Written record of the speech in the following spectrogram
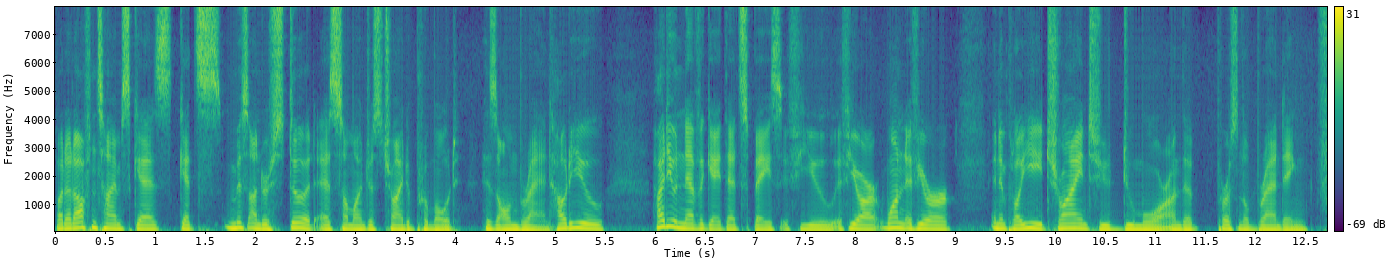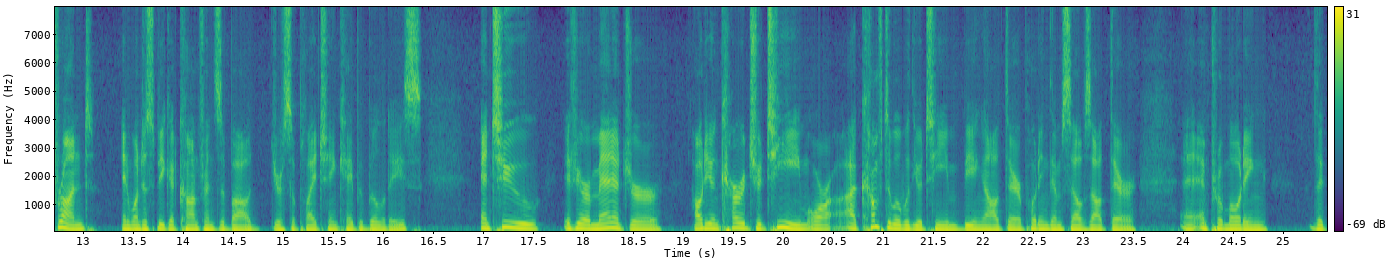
but it oftentimes gets gets misunderstood as someone just trying to promote his own brand. How do you how do you navigate that space if you if you are one if you're an employee trying to do more on the personal branding front and want to speak at conference about your supply chain capabilities? And two if you're a manager how do you encourage your team or are comfortable with your team being out there putting themselves out there and, and promoting the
